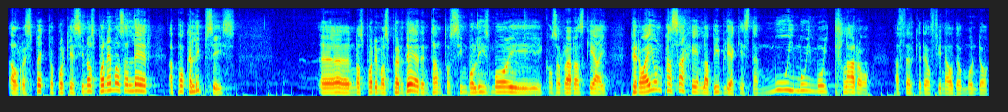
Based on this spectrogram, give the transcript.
al respecto, porque si nos ponemos a leer Apocalipsis, eh, nos podemos perder en tanto simbolismo y cosas raras que hay. Pero hay un pasaje en la Biblia que está muy, muy, muy claro acerca del final del mundo.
